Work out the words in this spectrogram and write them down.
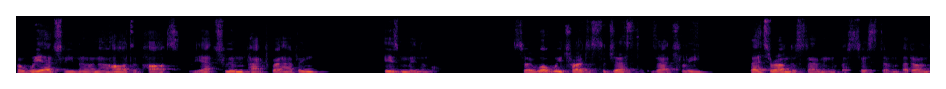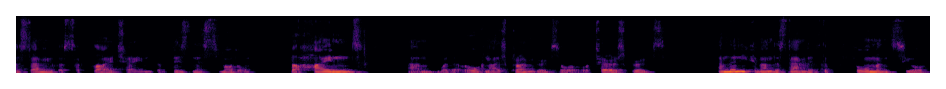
But we actually know in our heart of hearts, the actual impact we're having is minimal. So what we try to suggest is actually better understanding of the system, better understanding of the supply chain, the business model behind um, whether organized crime groups or, or, terrorist groups. And then you can understand if the performance, your,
